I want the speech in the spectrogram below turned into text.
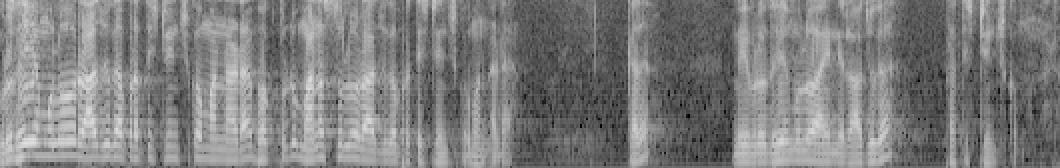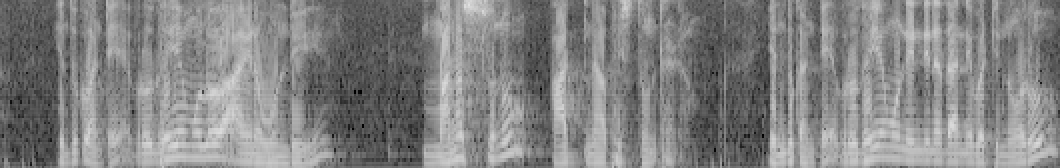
హృదయములో రాజుగా ప్రతిష్ఠించుకోమన్నాడా? భక్తుడు మనస్సులో రాజుగా ప్రతిష్ఠించుకోమన్నాడా? కదా? మీ హృదయములో ఆయన్ని రాజుగా ప్రతిష్ఠించుకోమన్నాడు. ఎందుకు అంటే హృదయములో ఆయన ఉండి మనస్సును ఆజ్ఞాపిస్తుంటాడు. ఎందుకంటే హృదయము నిండిన దాన్ని బట్టి నోరు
